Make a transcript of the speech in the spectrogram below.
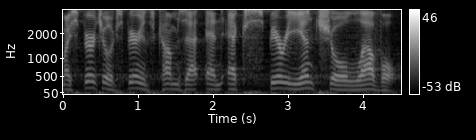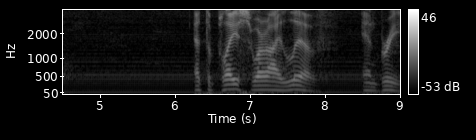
My spiritual experience comes at an experiential level, at the place where I live and breathe,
